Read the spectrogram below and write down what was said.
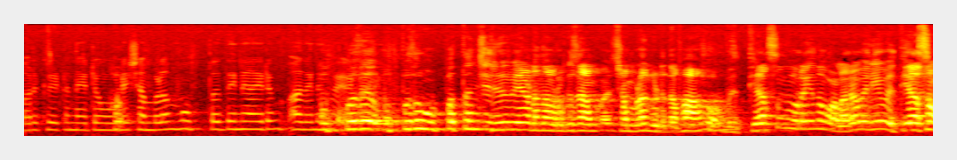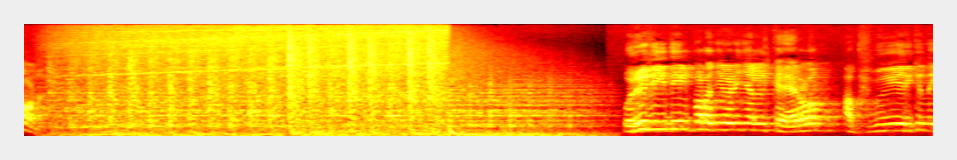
അവർക്ക് കിട്ടുന്ന ഏറ്റവും കൂടുതൽ ശമ്പളം മുപ്പതിനായിരം അതിന് മുപ്പത് മുപ്പത് മുപ്പത്തഞ്ച് രൂപയാണ് അവർക്ക് ശമ്പളം കിട്ടുന്നത്. അപ്പൊ ആ വ്യത്യാസം എന്ന് പറയുന്നത് വളരെ വലിയ വ്യത്യാസമാണ്. ഒരു രീതിയിൽ പറഞ്ഞു കഴിഞ്ഞാൽ കേരളം അഭിമുഖീകരിക്കുന്ന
